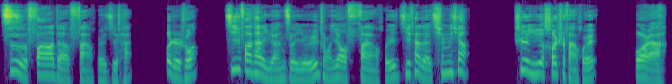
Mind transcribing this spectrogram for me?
自发的返回基态，或者说，激发态的原子有一种要返回基态的倾向。至于何时返回，波尔啊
